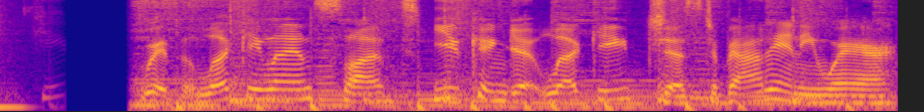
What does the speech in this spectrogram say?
With the Lucky Land slots, you can get lucky just about anywhere.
